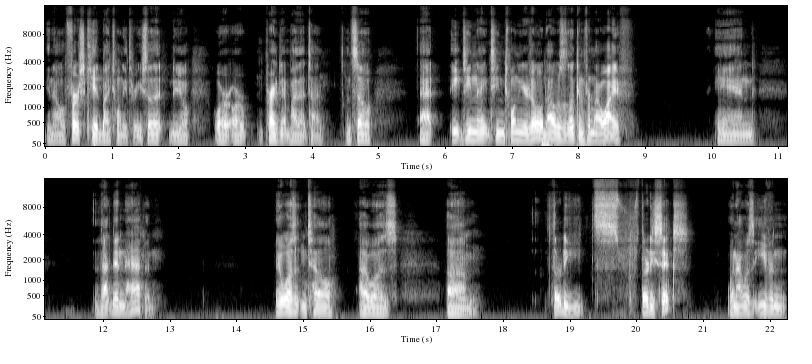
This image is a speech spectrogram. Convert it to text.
You know, first kid by 23 so that you know or or pregnant by that time. And so at 18, 19, 20 years old, I was looking for my wife. And that didn't happen. It wasn't until I was um, 30, 36 when I was even,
